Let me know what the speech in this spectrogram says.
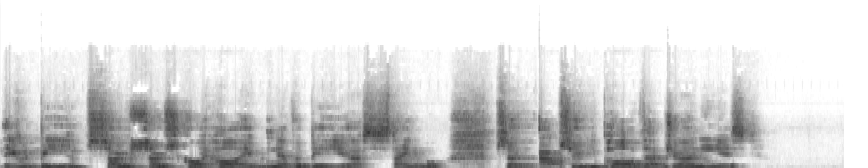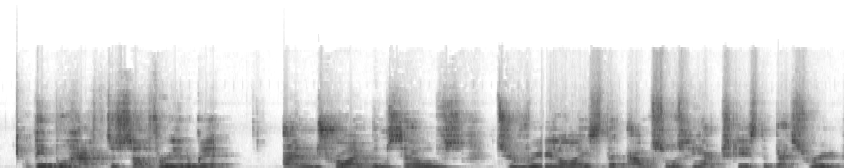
It would be so so sky high it would never be uh, sustainable. So absolutely part of that journey is people have to suffer a little bit and try it themselves to realize that outsourcing actually is the best route.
